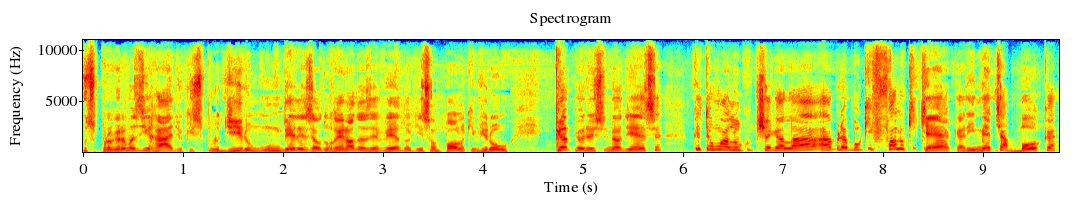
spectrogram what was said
os programas de rádio que explodiram, um deles é o do Reinaldo Azevedo, aqui em São Paulo, que virou campeonista de audiência, porque tem um maluco que chega lá, abre a boca e fala o que quer, cara, e mete a boca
